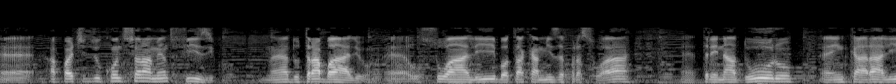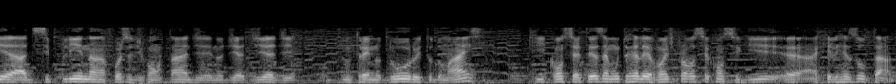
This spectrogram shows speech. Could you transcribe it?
é a parte do condicionamento físico, né, do trabalho, é, o suar ali, botar a camisa para suar, é, treinar duro, é, encarar ali a disciplina, a força de vontade no dia a dia de, de um treino duro e tudo mais, que com certeza é muito relevante para você conseguir é, aquele resultado.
